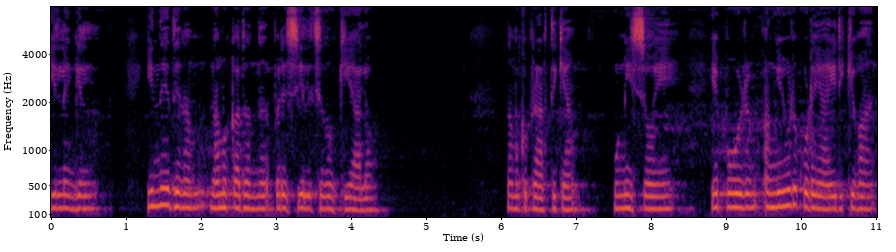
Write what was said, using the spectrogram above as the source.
ഇല്ലെങ്കിൽ ഇന്നേ ദിനം നമുക്കതൊന്ന് പരിശീലിച്ച് നോക്കിയാലോ? നമുക്ക് പ്രാർത്ഥിക്കാം. ഉണ്ണീശോയെ എപ്പോഴും അങ്ങയോട് കൂടെയായിരിക്കുവാൻ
